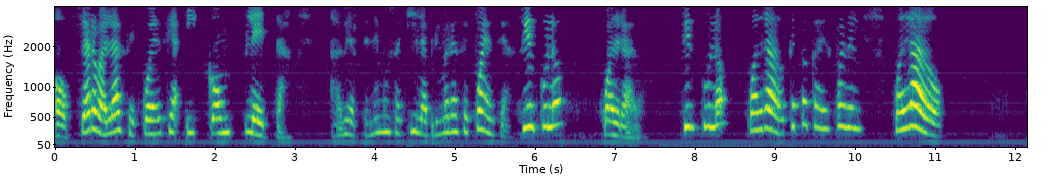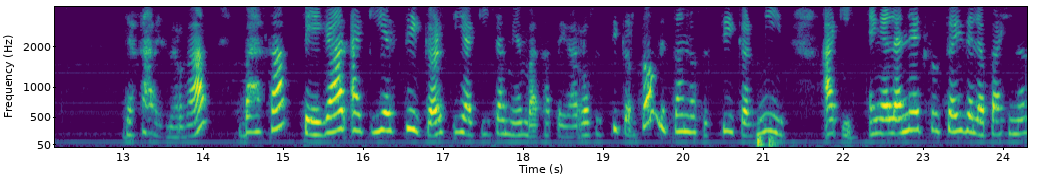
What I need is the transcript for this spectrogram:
Observa la secuencia y completa. A ver, tenemos aquí la primera secuencia, círculo, cuadrado, círculo, cuadrado. ¿Qué toca después del cuadrado? Ya sabes, ¿verdad? Vas a pegar aquí stickers y aquí también vas a pegar los stickers. ¿Dónde están los stickers, mis? Aquí, en el anexo 6 de la página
